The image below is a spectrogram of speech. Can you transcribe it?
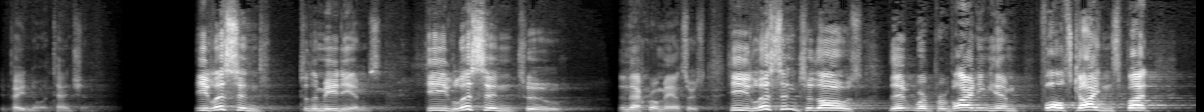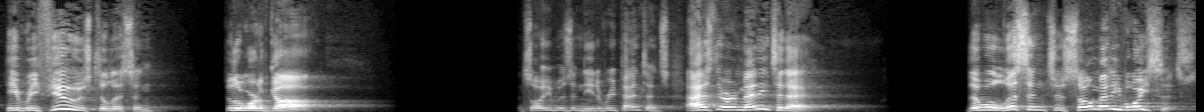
They paid no attention. He listened to the mediums. He listened to the necromancers. He listened to those that were providing him false guidance, but he refused to listen to the Word of God. And so he was in need of repentance, as there are many today that will listen to so many voices,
